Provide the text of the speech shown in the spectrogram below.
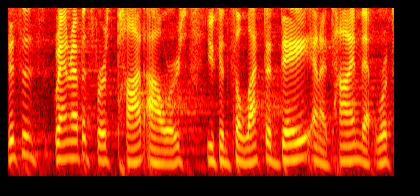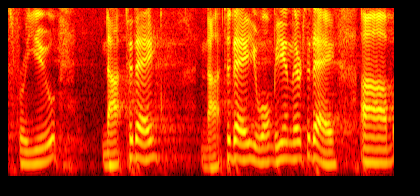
this is Grand Rapids First pod hours. You can select a day and a time that works for you. Not today. Not today, you won't be in there today, um,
